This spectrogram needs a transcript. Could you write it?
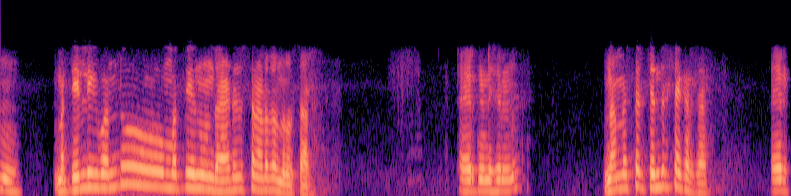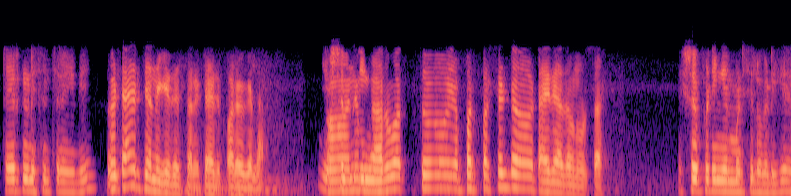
ಹ್ಞೂ ಮತ್ತು ಇಲ್ಲಿಗೆ ಬಂದು ಮತ್ತೆ ಇನ್ನೊಂದು ಎರಡು ದಿವಸ ನಡೆದ ನೋಡಿ ಸರ್. ಟೈರ್ ಕಂಡೀಷನ್ ನಮ್ಮ ಹೆಸರು Chandrashekhar sir. Tyre tyre condition ಚೆನ್ನಾಗಿದೆ? ಟೈರ್ ಚೆನ್ನಾಗಿದೆ ಸರ್ ಟೈರ್ ಪರವಾಗಿಲ್ಲ. ನಿಮ್ಗೆ ಅರವತ್ತು ಎಪ್ಪತ್ತು ಪರ್ಸೆಂಟ್ ಟೈರ್ ಅದಾವೆ ನೋಡಿ ಸರ್. ಎಕ್ಸ್ಟ್ರಾ ಫಿಟ್ಟಿಂಗ್ ಏನು ಮಾಡಿಸಿಲ್ಲ ಗಾಡಿಗೆ?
